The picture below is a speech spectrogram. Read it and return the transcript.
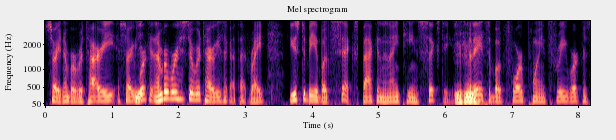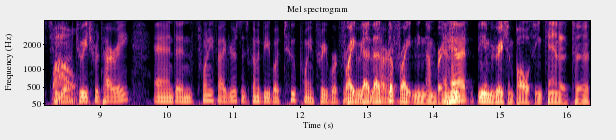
sorry, number of retiree sorry, work, number of workers to retirees. I got that right. Used to be about six back in the 1960s. Mm-hmm. Today it's about 4.3 workers to uh, to each retiree, and in 25 years it's going to be about 2.3 workers Right, to each that, that's the frightening number, and, And hence that- the immigration policy in Canada to,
